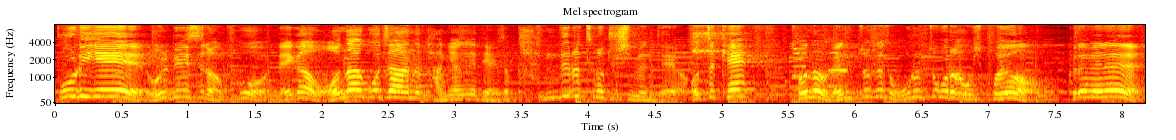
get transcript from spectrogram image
뿌리에 롤베이스를 얹고 내가 원하고자 하는 방향에 대해서 반대로 틀어주시면 돼요. 어떻게? 저는 왼쪽에서 오른쪽으로 가고 싶어요. 그러면은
